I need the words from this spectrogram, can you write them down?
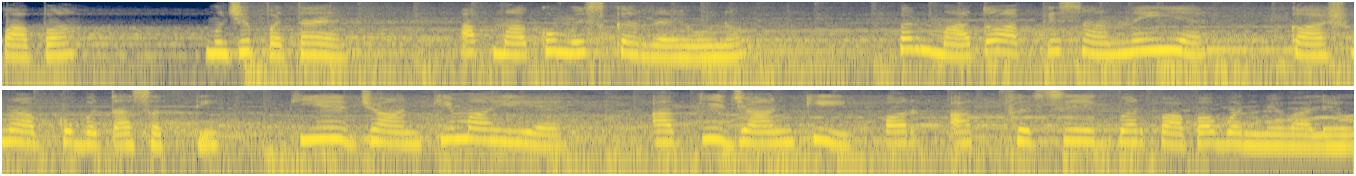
पापा, मुझे पता है, आप माँ को मिस कर रहे हो ना? पर माँ तो आपके सामने ही है। काश मैं आपको बता सकती कि ये जानकी माँ ही है। आपकी जानकी और आप फिर से एक बार पापा बनने वाले हो।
